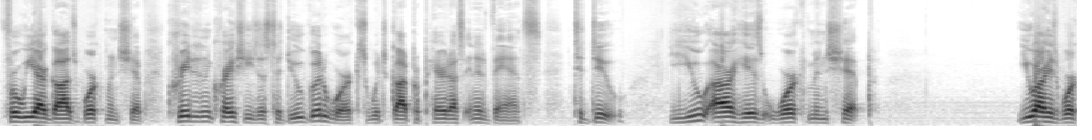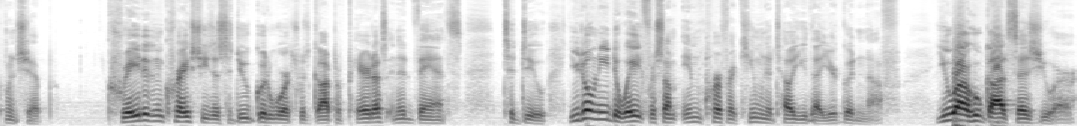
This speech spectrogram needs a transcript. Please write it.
"For we are God's workmanship, created in Christ Jesus to do good works which God prepared us in advance to do." You are his workmanship. You are his workmanship, created in Christ Jesus to do good works which God prepared us in advance to do. You don't need to wait for some imperfect human to tell you that you're good enough. You are who God says you are.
